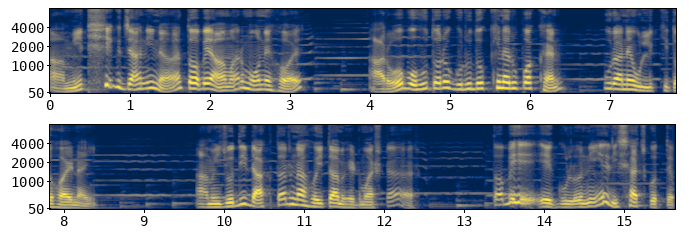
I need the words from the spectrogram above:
আমি ঠিক জানি না, তবে আমার মনে হয় আরও বহুতর গুরুদক্ষিণার উপাখ্যান পুরাণে উল্লিখিত হয় নাই। আমি যদি ডাক্তার না হইতাম হেডমাস্টার, তবে এগুলো নিয়ে রিসার্চ করতে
